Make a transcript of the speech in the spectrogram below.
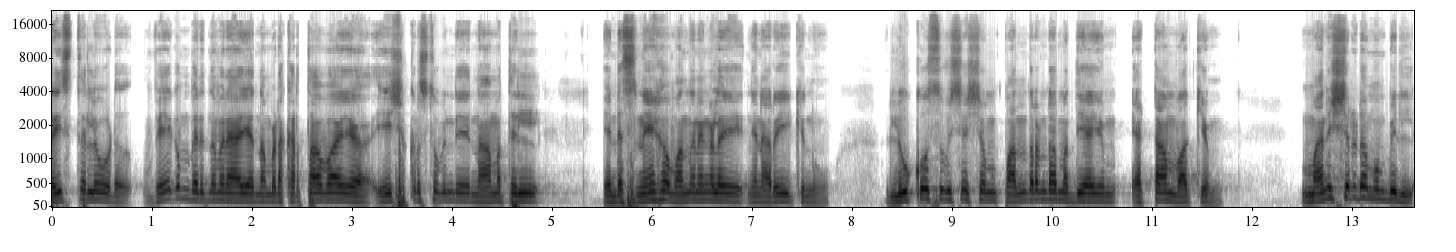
ക്രൈസ്തലോട് വേഗം വരുന്നവനായ നമ്മുടെ കർത്താവായ യേശുക്രിസ്തുവിന്റെ നാമത്തിൽ എന്റെ സ്നേഹവന്ദനങ്ങളെ ഞാൻ അറിയിക്കുന്നു. ലൂക്കോസ് വിശേഷം പന്ത്രണ്ടാം അധ്യായം എട്ടാം വാക്യം. മനുഷ്യരുടെ മുമ്പിൽ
